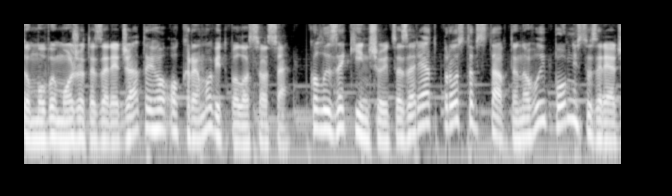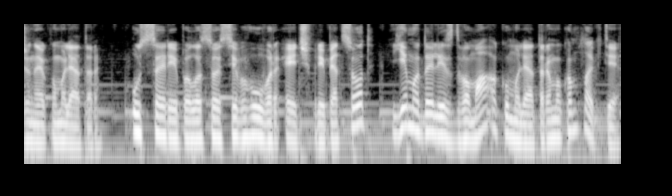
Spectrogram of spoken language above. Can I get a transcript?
тому ви можете заряджати його окремо від пилососа. Коли закінчується заряд, просто вставте новий повністю заряджений акумулятор. У серії пилососів Hoover H-Free 500 є моделі з двома акумуляторами у комплекті.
